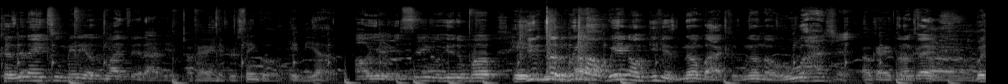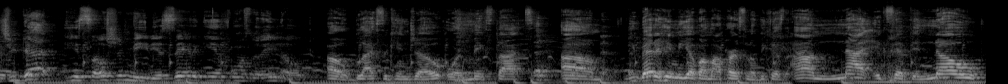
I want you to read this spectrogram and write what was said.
Cause it ain't too many of them like that out here. Okay, and if you're single, hit me up. Oh yeah, if you're single, hit him up. Hit You- look, we up. don't we ain't gonna give his number because we don't know who watching. Okay, Okay. um, but you got his social media. Say it again for us so they know. Oh, Blaxican Joe or Mixed Thoughts. Um, you better hit me up on my personal because I'm not accepting no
